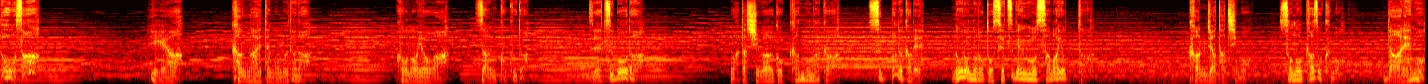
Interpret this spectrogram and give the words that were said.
ローザいや考えても無駄だ。この世は残酷だ。絶望だ。私は極寒の中すっぱだかでのろのろと雪原をさまよった。患者たちもその家族も誰も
